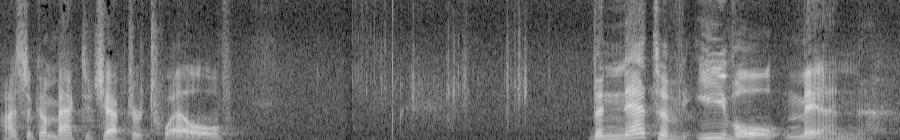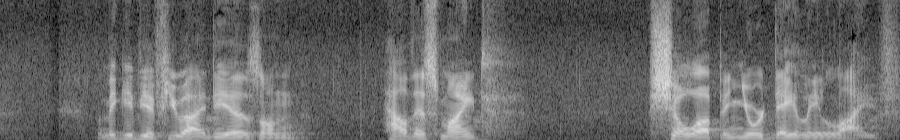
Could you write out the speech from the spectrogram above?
All right, so come back to chapter 12. The net of evil men. Let me give you a few ideas on how this might show up in your daily life.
